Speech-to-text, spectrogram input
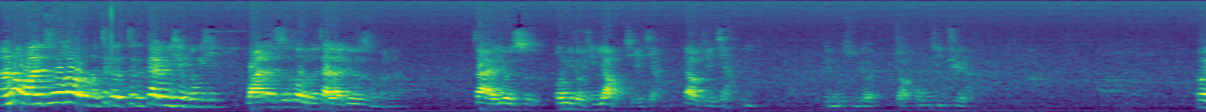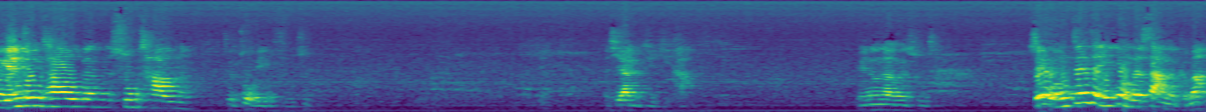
那弄完之后呢，这个这个概念性东西完了之后呢，再来就是什么呢？再来就是《阿弥陀经要解讲》、《要解讲义》，这部书就就要攻进去了。那么圆中超跟苏超呢，就作为一个辅助。那其他你自己去看，圆中超跟苏超。所以我们真正用得上的，可能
